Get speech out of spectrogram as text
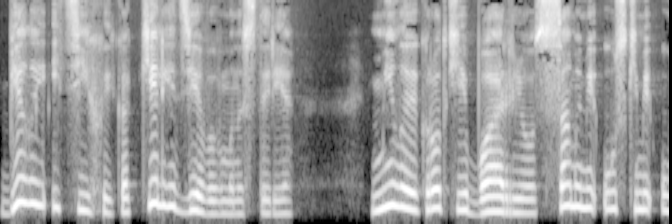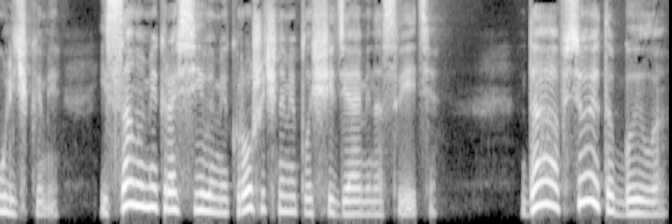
белый и тихий, как келья девы в монастыре. Милые кроткие баррио с самыми узкими уличками, и самыми красивыми крошечными площадями на свете. Да, все это было.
